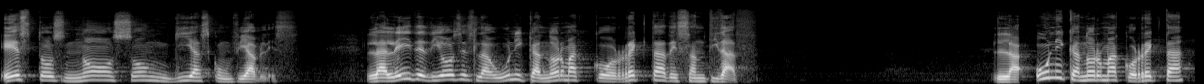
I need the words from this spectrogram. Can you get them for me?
Estos no son guías confiables. La ley de Dios es la única norma correcta de santidad. La única norma correcta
